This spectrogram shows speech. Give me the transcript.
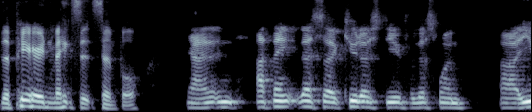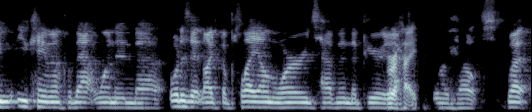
the period makes it simple. Yeah, and I think that's a kudos to you for this one. Uh, you you came up with that one, and uh, what is it like the play on words having the period right really helps. But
